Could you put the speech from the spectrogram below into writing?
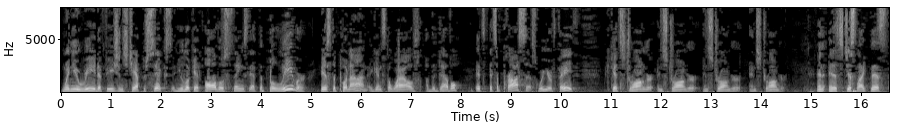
when you read Ephesians chapter 6 and you look at all those things that the believer is to put on against the wiles of the devil, it's, it's a process where your faith gets stronger and stronger and stronger and stronger. And it's just like this.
